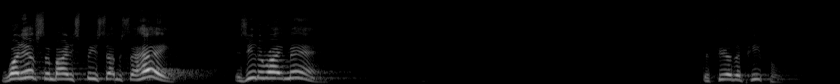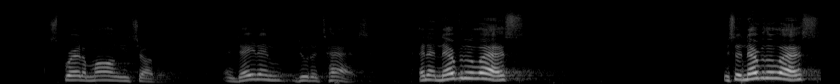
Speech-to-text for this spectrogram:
What if somebody speaks up and say, "Hey, is he the right man?" The fear of the people spread among each other, and they didn't do the task. And that nevertheless, it said, nevertheless,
